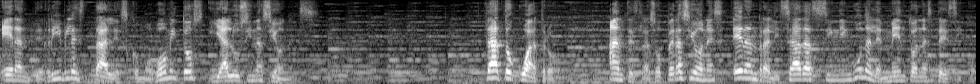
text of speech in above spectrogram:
eran terribles tales como vómitos y alucinaciones. Dato 4. Antes las operaciones eran realizadas sin ningún elemento anestésico,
